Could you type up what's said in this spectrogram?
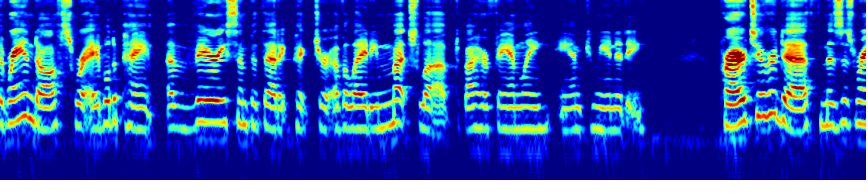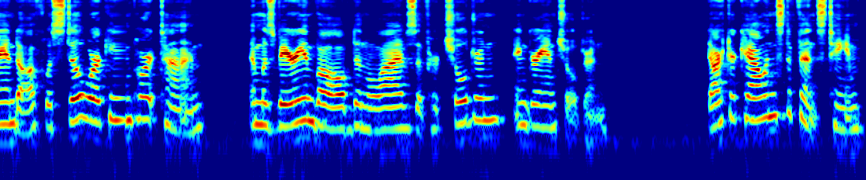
the Randolphs were able to paint a very sympathetic picture of a lady much loved by her family and community. Prior to her death, Mrs. Randolph was still working part time and was very involved in the lives of her children and grandchildren. Dr. Cowan's defense team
